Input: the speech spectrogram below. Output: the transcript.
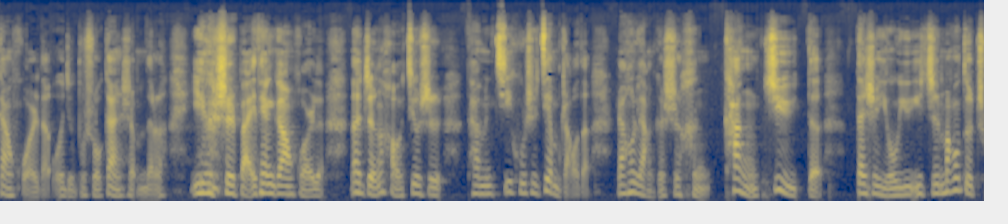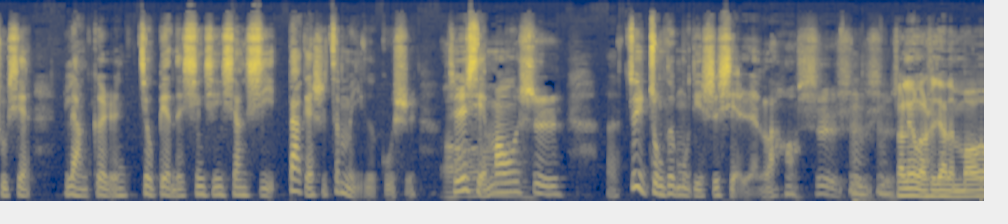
干活的，我就不说干什么的了。一个是白天干活的，那正好就是他们几乎是见不着的。然后两个是很抗拒的，但是由于一只猫的出现，两个人就变得惺惺相惜，大概是这么一个故事。其实写猫是，呃，最终的目的是写人了哈。是是是，张玲老师家的猫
